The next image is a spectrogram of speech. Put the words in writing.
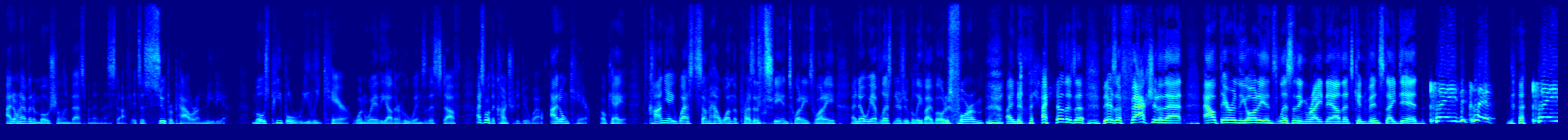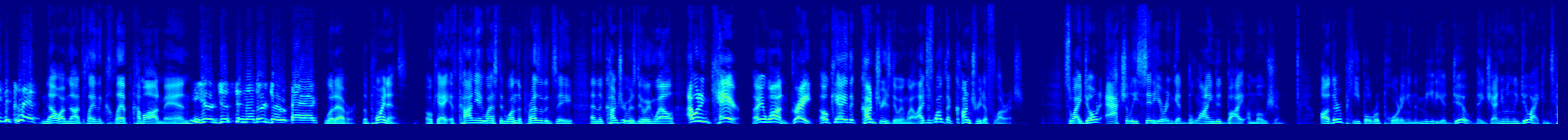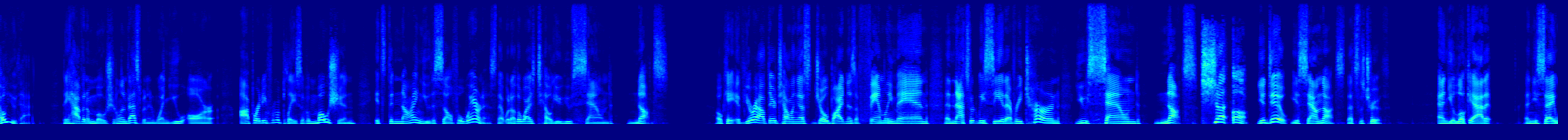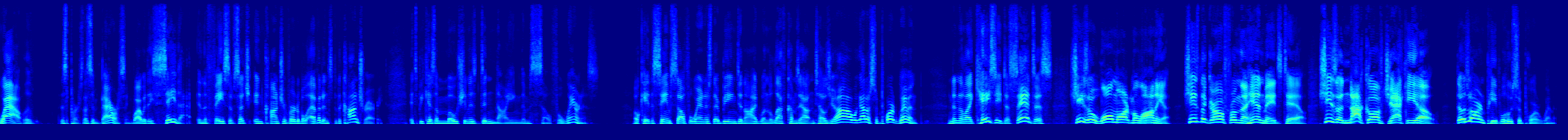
I don't have an emotional investment in this stuff. It's a superpower in media. Most people really care one way or the other who wins this stuff. I just want the country to do well. I don't care. Okay. If Kanye West somehow won the presidency in 2020, I know we have listeners who believe I voted for him. I know I know there's a there's a faction of that out there in the audience listening right now that's convinced I did. Play the clip. Play the clip. No, I'm not playing the clip. Come on, man. You're just another dirtbag. Whatever. The point is, Okay, if Kanye West had won the presidency and the country was doing well, I wouldn't care. He won. Great. Okay, the country's doing well. I just want the country to flourish. So I don't actually sit here and get blinded by emotion. Other people reporting in the media do. They genuinely do. I can tell you that. They have an emotional investment. And when you are operating from a place of emotion, it's denying you the self awareness that would otherwise tell you you sound nuts. Okay, if you're out there telling us Joe Biden is a family man and that's what we see at every turn, you sound nuts. Shut up. You do. You sound nuts. That's the truth. And you look at it and you say, wow, this person, that's embarrassing. Why would they say that in the face of such incontrovertible evidence to the contrary? It's because emotion is denying them self awareness. Okay, the same self awareness they're being denied when the left comes out and tells you, oh, we got to support women. And then they're like, Casey DeSantis, she's a Walmart Melania. She's the girl from The Handmaid's Tale. She's a knockoff Jackie O. Those aren't people who support women.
